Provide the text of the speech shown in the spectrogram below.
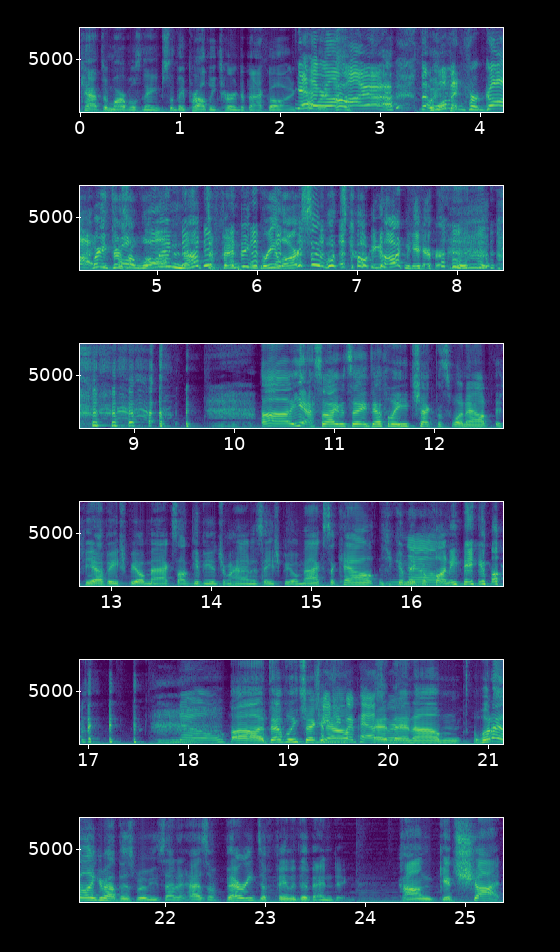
Captain Marvel's name, so they probably turned it back on. yeah they were Wait, like oh, oh, yeah that woman forgot Wait, there's a woman not defending Brie Larson? What's going on here? uh, yeah, so I would say definitely check this one out if you have HBO Max. I'll give you Johanna's HBO Max account. You can make a funny name on it. no Uh, definitely check it out. my password. And then, um, what I like about this movie is that it has a very definitive ending. Kong gets shot.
